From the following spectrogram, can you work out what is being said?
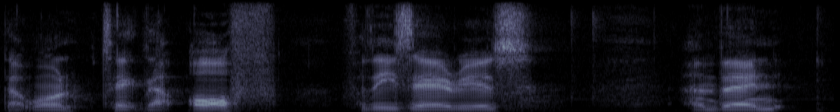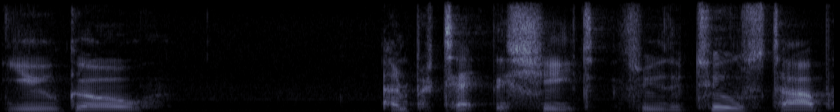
that one take that off for these areas and then you go and protect the sheet through the tools tab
